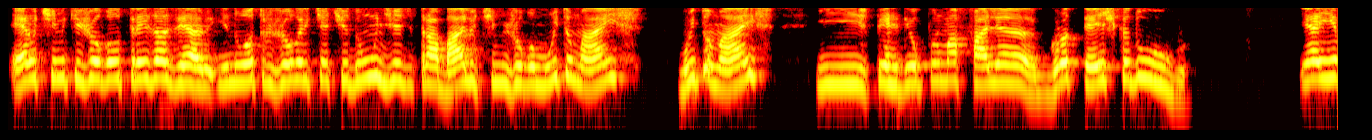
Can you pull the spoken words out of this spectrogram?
Era o time que jogou 3 a 0 e no outro jogo ele tinha tido um dia de trabalho, o time jogou muito mais, muito mais e perdeu por uma falha grotesca do Hugo. E aí,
